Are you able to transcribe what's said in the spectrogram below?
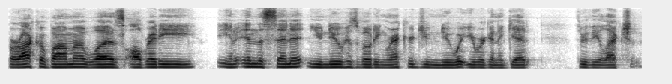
Barack Obama was already, you know, in the Senate. You knew his voting record. You knew what you were going to get through the election.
